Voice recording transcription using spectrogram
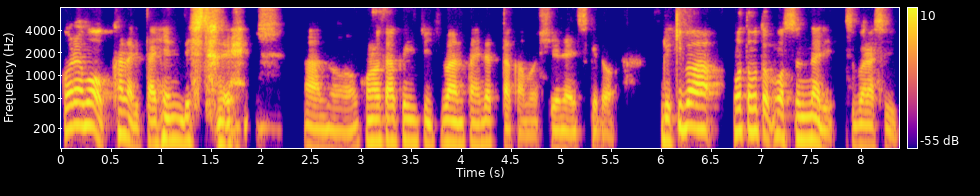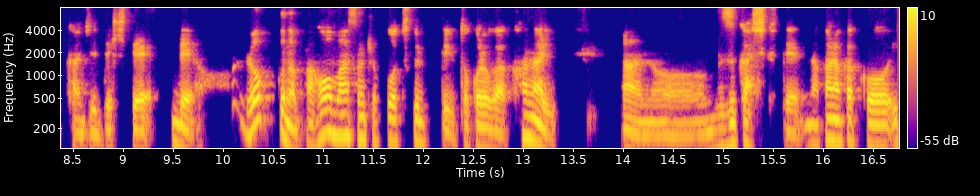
これはもうかなり大変でしたね。あの、この作品と一番大変だったかもしれないですけど、劇場はもともともうすんなり素晴らしい感じでできて、で、ロックのパフォーマンスの曲を作るっていうところがかなり、あの、難しくて、なかなかこう、意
